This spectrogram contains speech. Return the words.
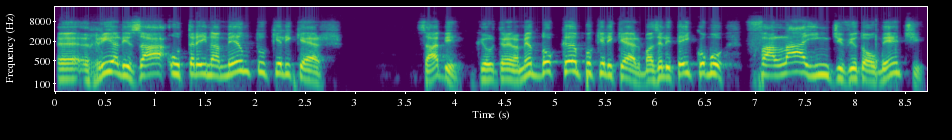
é, realizar o treinamento que ele quer. Sabe? O treinamento do campo que ele quer, mas ele tem como falar individualmente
